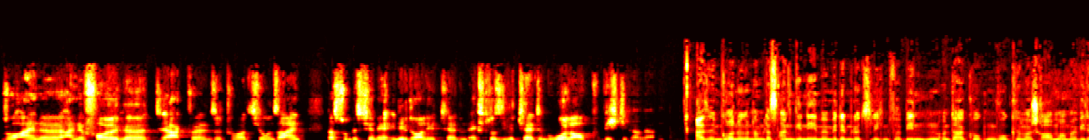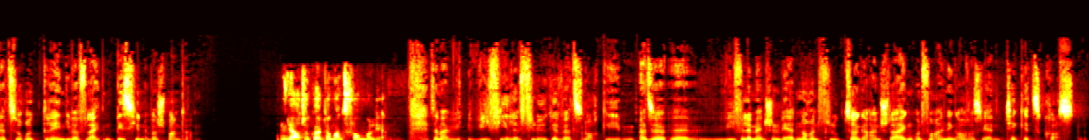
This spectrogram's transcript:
so eine, eine Folge der aktuellen Situation sein, dass so ein bisschen mehr Individualität und Exklusivität im Urlaub wichtiger werden. Also im Grunde genommen das Angenehme mit dem Nützlichen verbinden und da gucken, wo können wir Schrauben auch mal wieder zurückdrehen, die wir vielleicht ein bisschen überspannt haben. Ja, so könnte man es formulieren. Sag mal, wie, wie viele Flüge wird es noch geben? Also äh, wie viele Menschen werden noch in Flugzeuge einsteigen und vor allen Dingen auch, was werden Tickets kosten?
